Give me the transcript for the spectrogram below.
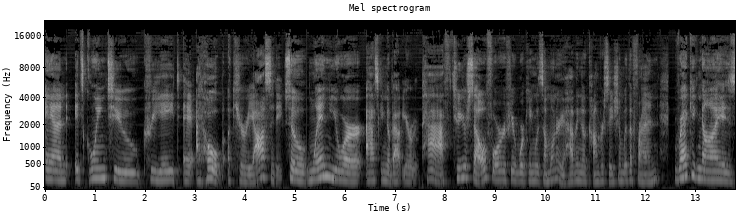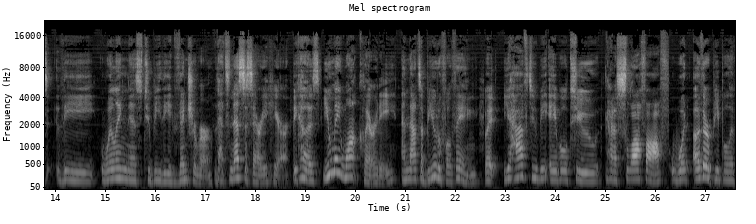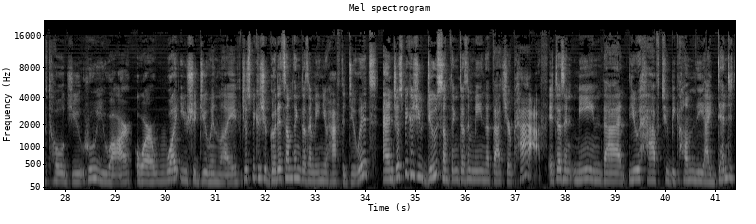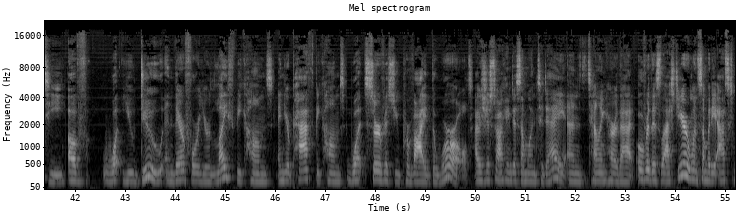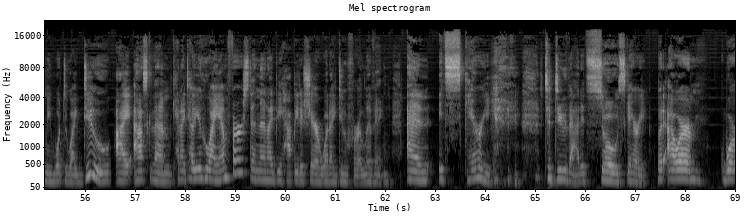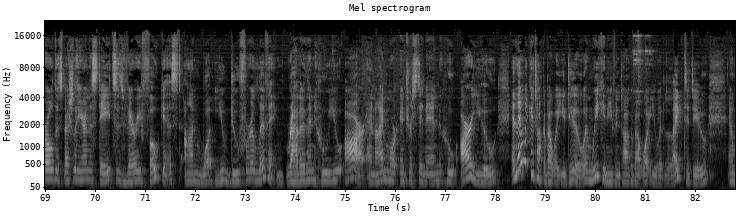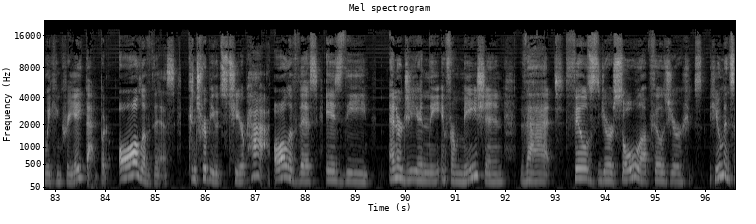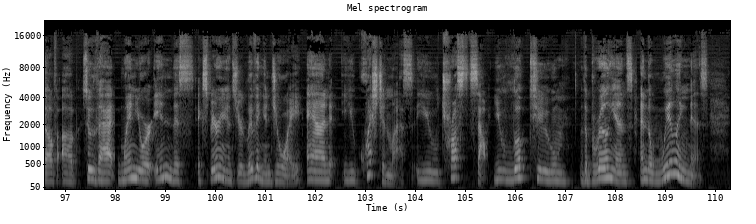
and it's going to create a, I hope a curiosity. So when you're asking about your path to yourself or if you're working with someone or you're having a conversation with a friend recognize the willingness to be the adventurer that's necessary here. Because you may want clarity and that's a beautiful thing but you have to be able to kind of slough off what other people have told you who you are or what you should do in life. Just because you're good at something doesn't mean you have to do it. And just because you do something doesn't mean that that's your path. It doesn't mean that you have to become the identity of what you do, and therefore your life becomes and your path becomes what service you provide the world. I was just talking to someone today and telling her that over this last year, when somebody asks me, What do I do? I ask them, Can I tell you who I am first? And then I'd be happy to share what I do for a living. And it's scary to do that. It's so scary. But our world, especially here in the States, is very focused on what you do for a living rather than who you are. And I'm more interested in who are you. And then we can talk about what you do, and we can even talk about what you would like to do, and we can create that. But all of this contributes to your path. All of this is the energy and the information that fills your soul up, fills your human self up, so that when you're in this experience, you're living in joy and you question less, you trust self, you look to the brilliance and the willingness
